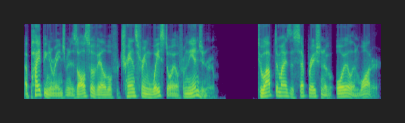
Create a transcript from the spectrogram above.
A piping arrangement is also available for transferring waste oil from the engine room to optimize the separation of oil and water,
